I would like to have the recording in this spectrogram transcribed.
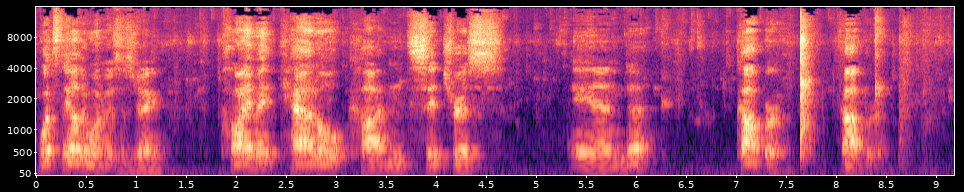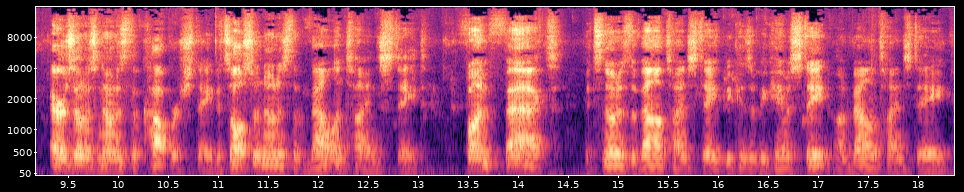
What's the other one, Mrs. J? Climate, cattle, cotton, citrus, and uh, copper. Copper. Arizona is known as the copper state. It's also known as the Valentine state. Fun fact, it's known as the Valentine state because it became a state on Valentine's Day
